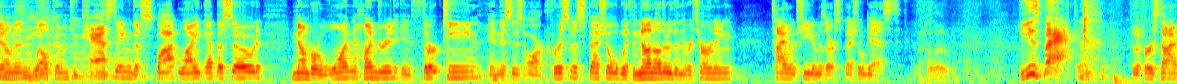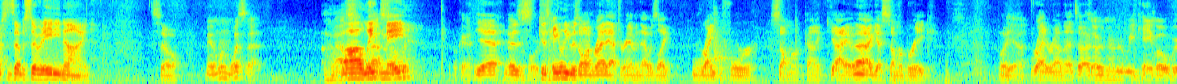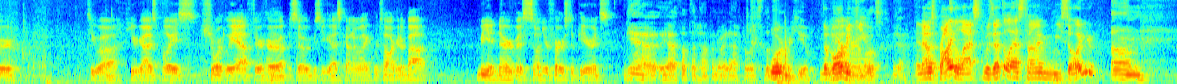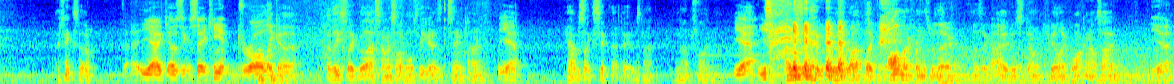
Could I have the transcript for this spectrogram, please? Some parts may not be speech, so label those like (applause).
Gentlemen, welcome to Casting the Spotlight episode number 113. And this is our Christmas special with none other than the returning Tylor Cheatham as our special guest. Hello. He is back (laughs) for the first time since episode 89. So, Man, when was that? uh, late last May. summer? Okay. Yeah, because. Haley was on right after him, and that was like right before summer, kind of. I, uh, I guess summer break, but Yeah. right around that time. So I remember we came over to uh, your guys' place shortly after her episode because you guys kind of like were talking about being nervous on your first appearance. Yeah, yeah, I thought that happened right afterwards. The Well, barbecue. the barbecue. Yeah. and that was probably the last. Was that the last time we saw you? Um, I think so. Uh, yeah, I was gonna say I can't draw like a. At least like the last time I saw both of you guys at the same time. Yeah, Yeah, I was like sick that day. It was not not fun. yeah. (laughs) I was, it, it was rough. Like all my friends were there. I was like, I just don't feel like walking outside. yeah.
